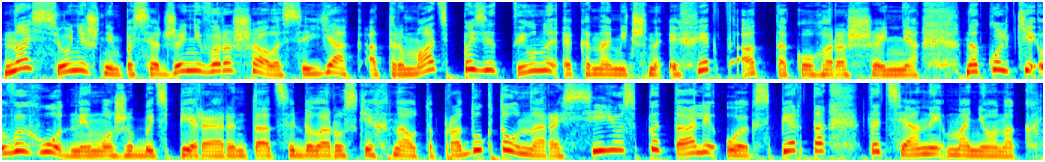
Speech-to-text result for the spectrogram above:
На сённяшнім пасяджэнні вырашалася даведалася як атрымаць пазітыўны эканамічны эфект ад такога рашэння. Наколькі выгоднай можа быць пераарыентацыя беларускіх нафтапрадуктаў на Расію спыталі у эксперта татяны манёнак.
